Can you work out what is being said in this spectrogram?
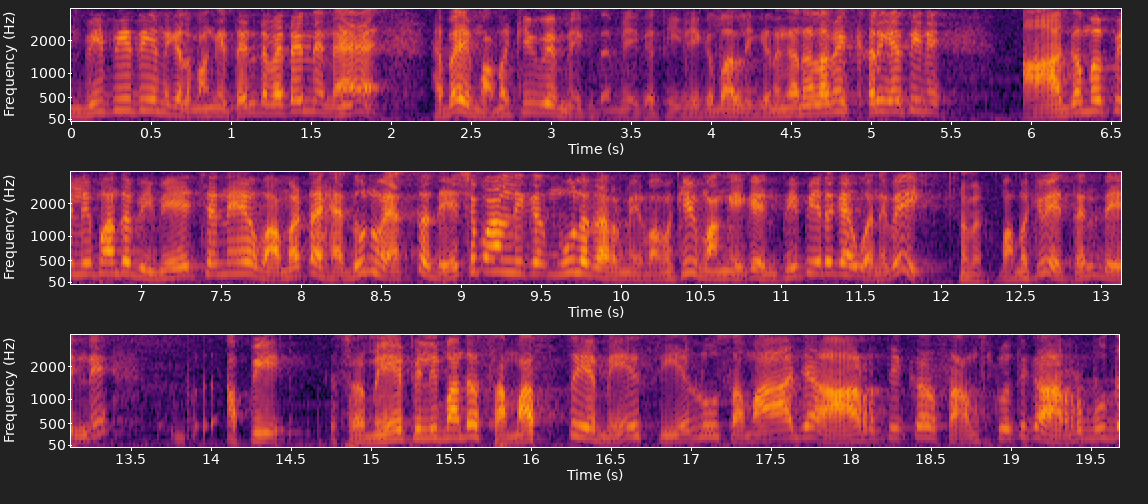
NPP තියෙන කියලා. මං එතෙන්ට වැටෙන්නේ නැහැ. හැබැයි මම කිව්වේ මේකද? මේක ටීවී එක බලලා ඉගෙන ගන්න ළමෙක් හරි ඇතිනේ. ආගම පිළිබඳ විවේචනය වමට හැදුණු ඇත්ත දේශපාලනික මූලධර්මය. මම කිව්වේ මම ඒක NPP එකට ගැහුවා නෙවෙයි. මම කිව්වේ එතන දෙන්නේ අපි ශ්‍රමය පිළිබඳ සමස්තය මේ සියලු සමාජ ආර්ථික සංස්කෘතික අර්බුද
